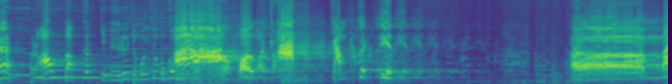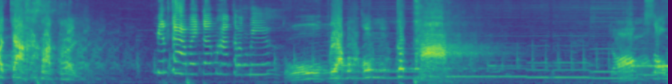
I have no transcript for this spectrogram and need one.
ហេព្រះអង្គបើគិតជាមានរឿងជាមួយទូលមកគុំអើបើមិនស្អាតចាំគិតទៀតអឺម្ចាស់សត្វត្រី មានការអ្វីទៅមហាក្រុងមាទូព្រះបង្គំគិតថាចងសុំ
